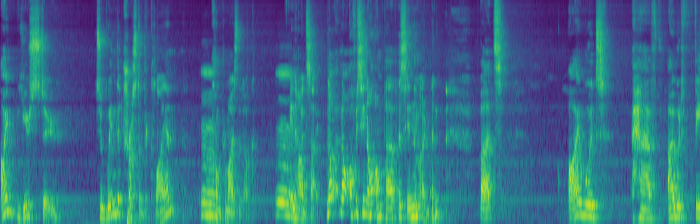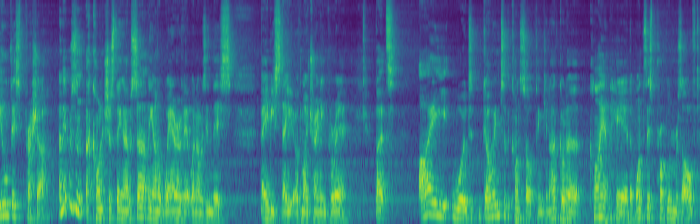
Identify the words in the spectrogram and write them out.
I used to to win the trust of the client, mm. compromise the dog. Mm. In hindsight, not not obviously not on purpose in the moment, but I would have I would feel this pressure, and it wasn't a conscious thing. I was certainly unaware of it when I was in this baby state of my training career, but. I would go into the consult thinking I've got a client here that wants this problem resolved.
